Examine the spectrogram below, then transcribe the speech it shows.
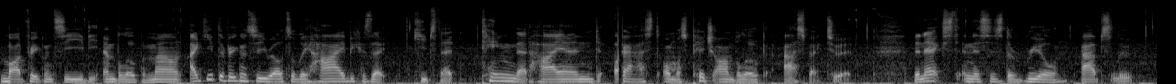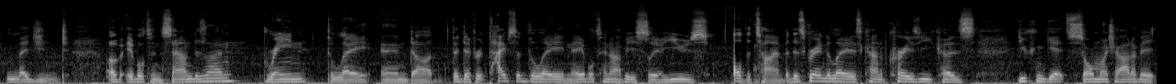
mod frequency, the envelope amount. I keep the frequency relatively high because that keeps that ting, that high end, fast, almost pitch envelope aspect to it. The next, and this is the real absolute legend of Ableton sound design, grain delay and uh, the different types of delay in Ableton obviously I use all the time but this grain delay is kind of crazy because you can get so much out of it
